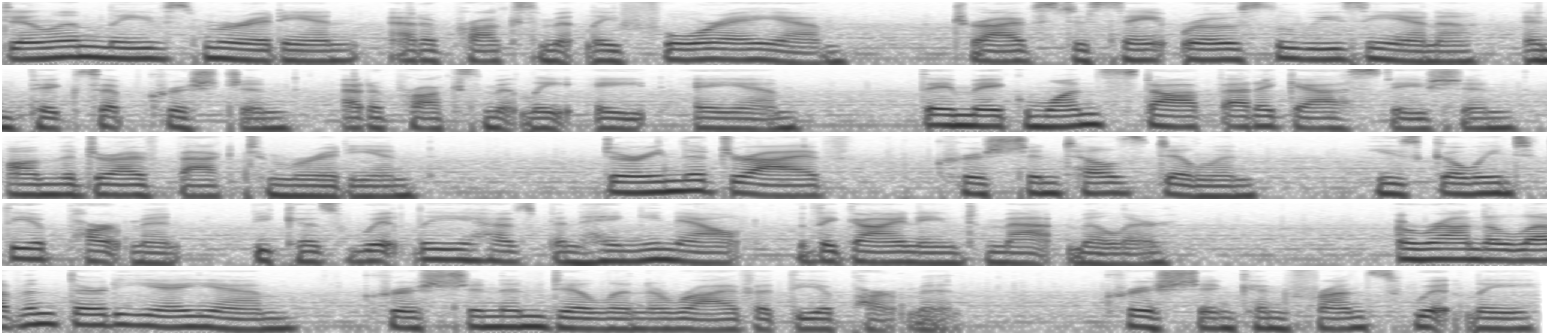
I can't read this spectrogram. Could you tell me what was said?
Dylan leaves Meridian at approximately 4 a.m., drives to St. Rose, Louisiana, and picks up Christian at approximately 8 a.m. They make one stop at a gas station on the drive back to Meridian. During the drive, Christian tells Dylan he's going to the apartment because Whitley has been hanging out with a guy named Matt Miller. Around 11:30 a.m., Christian and Dylan arrive at the apartment. Christian confronts Whitley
